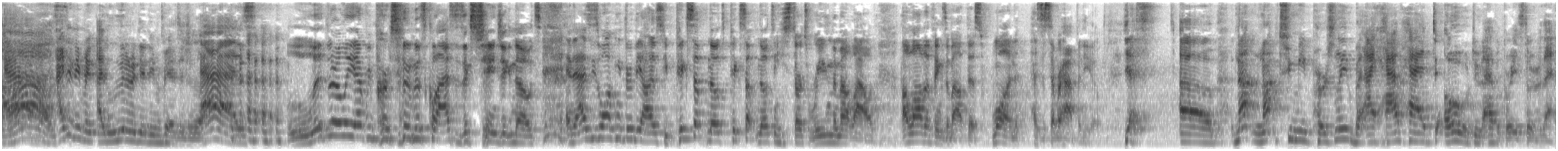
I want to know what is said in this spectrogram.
Ah, as, I didn't even. I literally didn't even pay attention to that. as literally every person in this class is exchanging notes. And as he's walking through the aisles, he picks up notes, picks up notes, and he starts reading them out loud. A lot of things about this. One, has this ever happened to you? Yes. Um, not not to me personally, but I have had to. Oh, dude, I have a great story for that.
